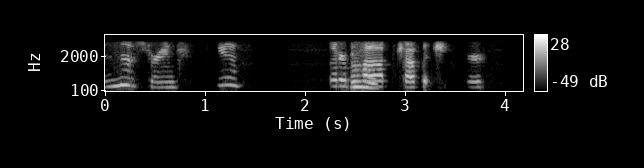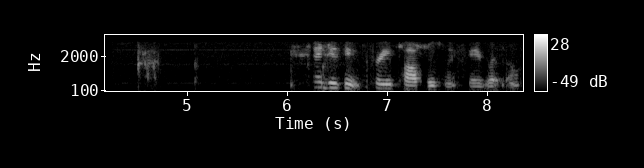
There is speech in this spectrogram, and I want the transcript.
Isn't that strange? Yeah. Butter Mhm. pop, chocolate checker. I do think Pretty Pop was my favorite though.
